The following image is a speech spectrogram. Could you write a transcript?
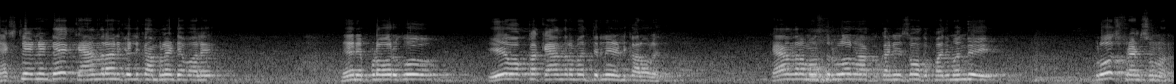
నెక్స్ట్ ఏంటంటే కేంద్రానికి వెళ్ళి కంప్లైంట్ ఇవ్వాలి. నేను ఇప్పటివరకు ఏ ఒక్క కేంద్ర మంత్రిని వెళ్ళి కలవలేదు. కేంద్ర మంత్రుల్లో నాకు కనీసం ఒక పది మంది క్లోజ్ ఫ్రెండ్స్ ఉన్నారు.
